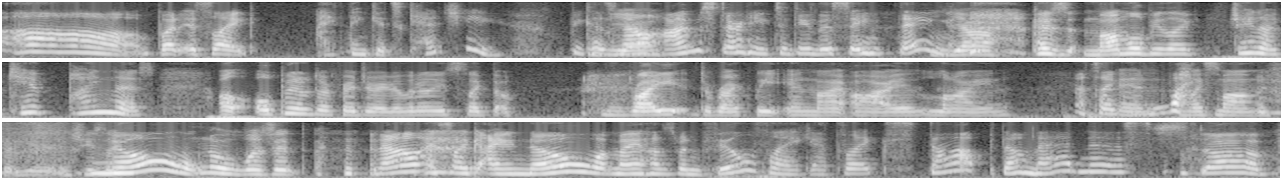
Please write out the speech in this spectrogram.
oh but it's like I think it's catchy. Because now I'm starting to do the same thing. yeah, because mom will be like, Jane, I can't find this. I'll open up the refrigerator. Literally, it's like the right directly in my eye line, It's like and what? I'm like, mom, it's right here, and she's like, no. no, wasn't. Now it's like I know what my husband feels like. It's like stop the madness. Stop.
